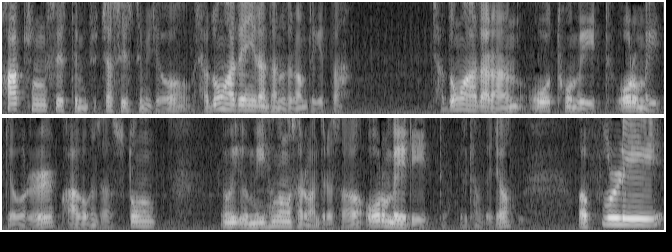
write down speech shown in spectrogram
parking system 주차 시스템이죠. 자동화된이라는 단어 들어가면 되겠다. 자동화하다란 automate, automate 이거를 과거분사 수동의 의미 형용사로 만들어서 automated 이렇게 하면 되죠. a fully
